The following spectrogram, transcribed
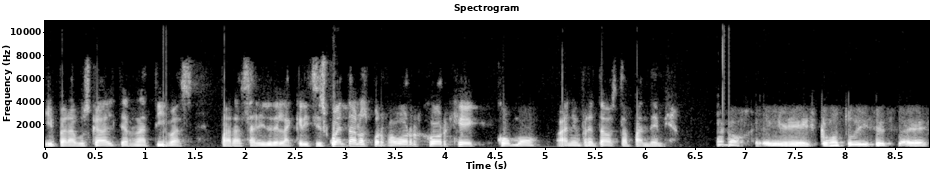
y para buscar alternativas para salir de la crisis. Cuéntanos, por favor, Jorge, cómo han enfrentado esta pandemia. Bueno, eh, como tú dices, es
